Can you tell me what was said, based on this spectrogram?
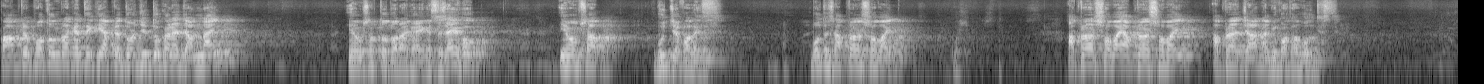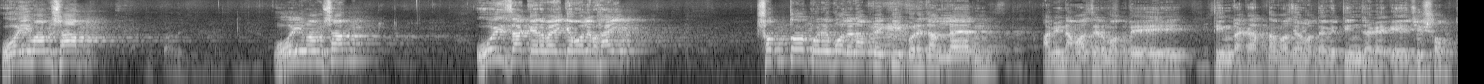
আপনি প্রথম রাখা থেকে আপনি দর্জির দোকানে যান নাই। ইমাম সাহেব তো ধরা খাই গেছে। যাই হোক, ইমাম সাহেব বুঝে পালাইছে বলতেছে, আপনারা সবাই আপনারা সবাই আপনারা সবাই, আপনারা যান, আমি কথা বলতেছি। ও ইমাম সাহেব, ও ইমাম সাহেব, ওই জাকের ভাইকে বলে, ভাই, সত্য করে বলেন আপনি কি করে জানলেন? আমি নামাজের মধ্যে, তিন রাকাত নামাজের মধ্যে আমি তিন জায়গায় গিয়েছি, সত্য।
